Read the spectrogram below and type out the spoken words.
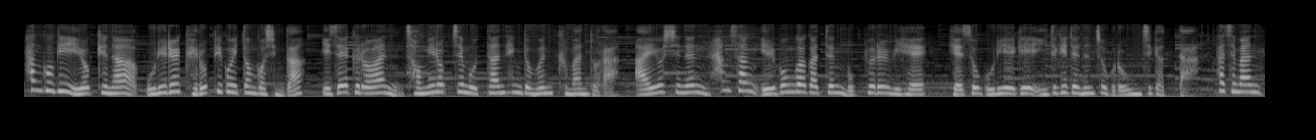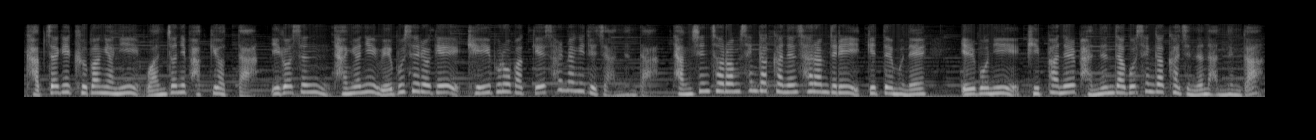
한국이 이렇게나 우리를 괴롭히고 있던 것인가? 이제 그러한 정의롭지 못한 행동은 그만둬라. IOC는 항상 일본과 같은 목표를 위해 계속 우리에게 이득이 되는 쪽으로 움직였다. 하지만 갑자기 그 방향이 완전히 바뀌었다. 이것은 당연히 외부 세력의 개입으로밖에 설명이 되지 않는다. 당신처럼 생각하는 사람들이 있기 때문에 일본이 비판을 받는다고 생각하지는 않는가?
